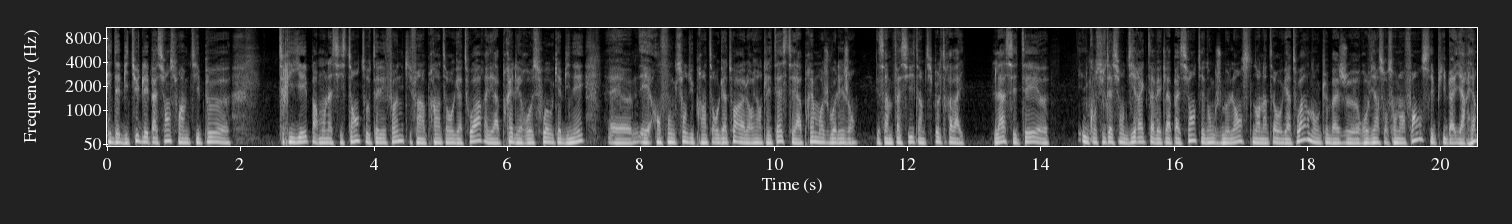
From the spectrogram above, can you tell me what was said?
et d'habitude les patients sont un petit peu euh, trié par mon assistante au téléphone qui fait un pré-interrogatoire et après les reçoit au cabinet. Euh, et, en fonction du pré-interrogatoire, elle oriente les tests et après, moi, je vois les gens. Et ça me facilite un petit peu le travail. Là, c'était euh, une consultation directe avec la patiente et donc je me lance dans l'interrogatoire. Donc, bah, je reviens sur son enfance et puis, bah, il y a rien.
